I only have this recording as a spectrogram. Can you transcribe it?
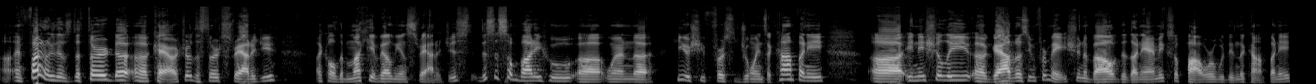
Uh, and finally, there's the third uh, uh, character, the third strategy, I call the Machiavellian strategist. This is somebody who, uh, when uh, he or she first joins a company, initially gathers information about the dynamics of power within the company,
